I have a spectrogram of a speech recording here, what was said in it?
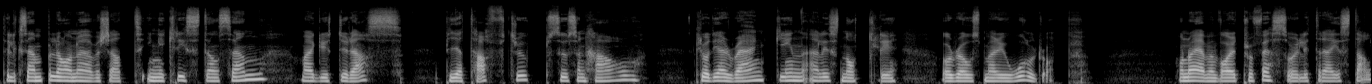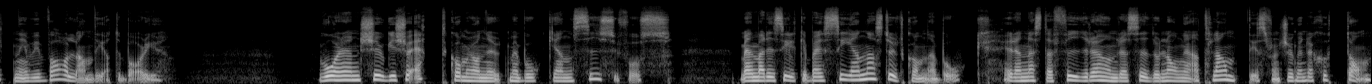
Till exempel har hon översatt Inge Kristensen, Marguerite Duras, Pia Taftrup, Susan Howe, Claudia Rankin, Alice Notley och Rosemary Waldrop. Hon har även varit professor i litterär gestaltning vid Valand i Göteborg. Våren 2021 kommer hon ut med boken Sisyfos. Men Marie Silkebergs senast utkomna bok är den nästa 400 sidor långa Atlantis från 2017.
